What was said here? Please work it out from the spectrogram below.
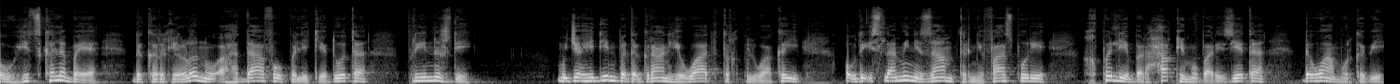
او هیڅکله به یې د کرغېړنو اهدافو پلي کېدو ته پرې نه ږدي. مجاهدین به د ګران هېواد تر خپلواکۍ او د اسلامي نظام تر نفاذ پورې خپلې برحقې مبارزې ته دوام ورکوي.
